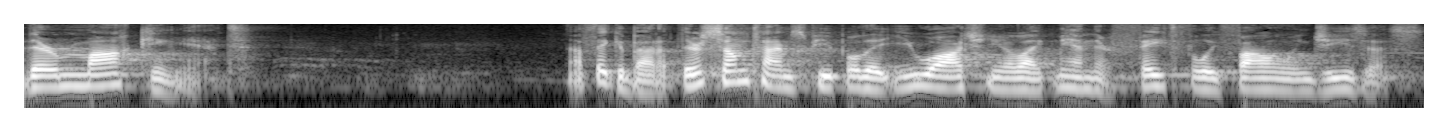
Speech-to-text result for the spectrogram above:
they're mocking it. Now, think about it. There's sometimes people that you watch and you're like, man, they're faithfully following Jesus.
